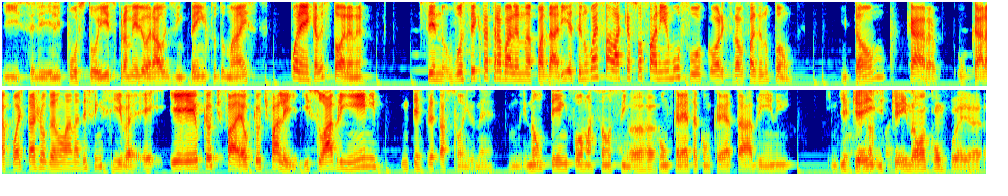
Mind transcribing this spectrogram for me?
Isso, ele, ele postou isso pra melhorar o desempenho e tudo mais. Porém, aquela história, né? Você, você que tá trabalhando na padaria, você não vai falar que a sua farinha mofou na hora que você tava fazendo pão. Então, cara, o cara pode estar jogando lá na defensiva. É, é- é o que eu te falo, é o que eu te falei. Isso abre N interpretações, né? Não ter informação assim concreta, concreta, abre N E quem, interpretações. e quem não acompanha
